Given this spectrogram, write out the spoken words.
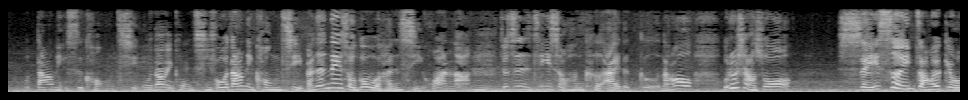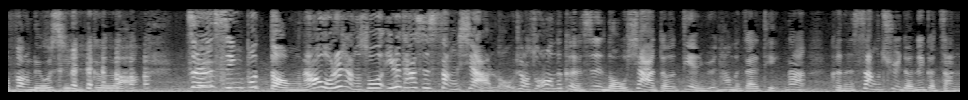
“我当你是空气”，我当你空气，我当你空气。反正那首歌我很喜欢啦，嗯、就是一首很可爱的歌。然后我就想说，谁摄影长会给我放流行歌啊？真心不懂，然后我就想说，因为他是上下楼，就想说哦，那可能是楼下的店员他们在听，那可能上去的那个展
